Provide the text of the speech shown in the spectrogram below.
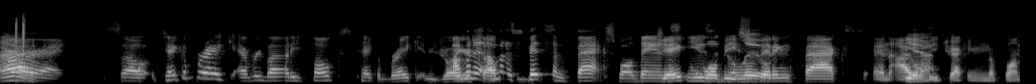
All All right. so take a break, everybody, folks. Take a break. Enjoy I'm gonna yourself. I'm gonna spit some facts while Dan's Jake using will be spitting facts, and I Yeah. will be checking the plumb.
